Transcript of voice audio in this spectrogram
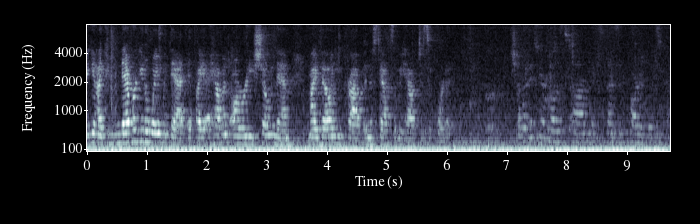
Again, I could never get away with that if I haven't already shown them my value prop and the stats that we have to support it. What is your most, um, expensive part of listing a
